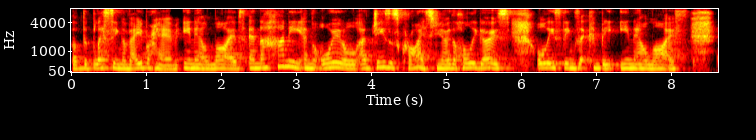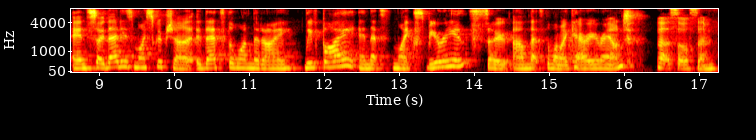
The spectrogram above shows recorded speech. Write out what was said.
of the blessing of abraham in our lives and the honey and the oil are jesus christ you know the holy ghost all these things that can be in our life and so that is my scripture that's the one that i live by and that's my experience so um, that's the one i carry around That's awesome.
